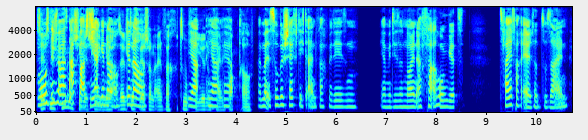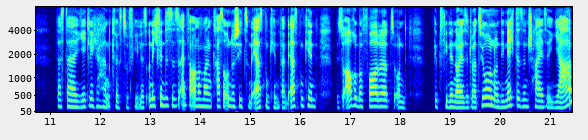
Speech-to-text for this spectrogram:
Man muss eine nicht mal was abwaschen. Ja, schieben, genau, selbst genau. das wäre schon einfach zu Ja, viel und ja, kein ja. Bock drauf. Weil man ist so beschäftigt einfach mit diesen, ja, mit dieser neuen Erfahrung jetzt zweifach Eltern zu sein, dass da jeglicher Handgriff zu viel ist. Und ich finde, es ist einfach auch nochmal ein krasser Unterschied zum ersten Kind. Beim ersten Kind bist du auch überfordert und gibt viele neue Situationen und die Nächte sind scheiße, ja.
